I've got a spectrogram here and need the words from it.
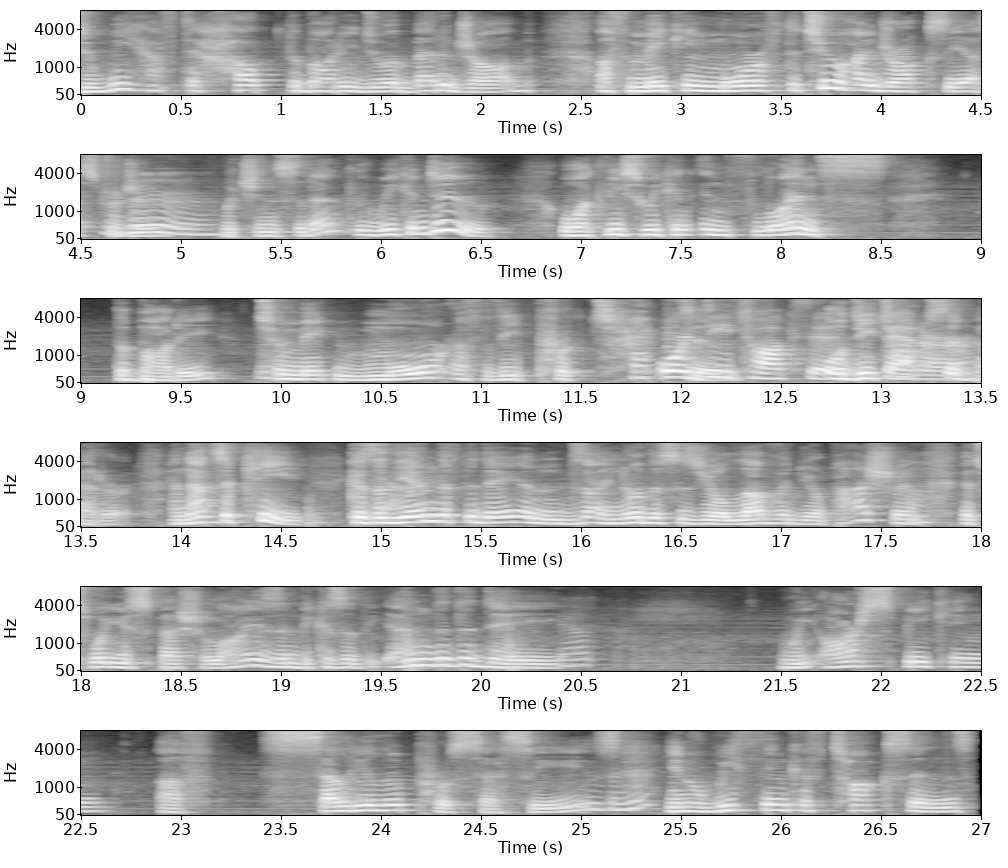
do we have to help the body do a better job of making more of the 2 hydroxyestrogen, mm-hmm. which incidentally we can do, or at least we can influence the body to yeah. make more of the protective or detox it or detox better. it better and that's a key because yeah. at the end of the day and i know this is your love and your passion it's what you specialize in because at the end of the day we are speaking of cellular processes. Mm-hmm. You know, we think of toxins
